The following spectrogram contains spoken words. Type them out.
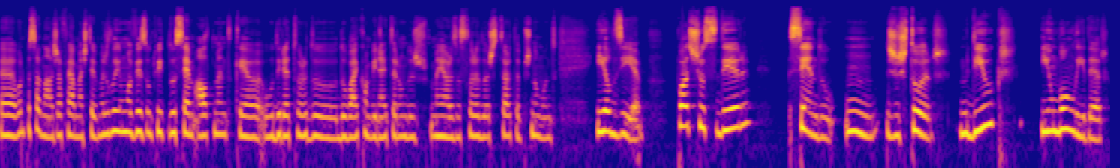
Uh, o ano passado não, já foi há mais tempo, mas li uma vez um tweet do Sam Altman, que é o diretor do, do Y Combinator, um dos maiores aceleradores de startups no mundo. E ele dizia: Podes suceder sendo um gestor medíocre e um bom líder,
